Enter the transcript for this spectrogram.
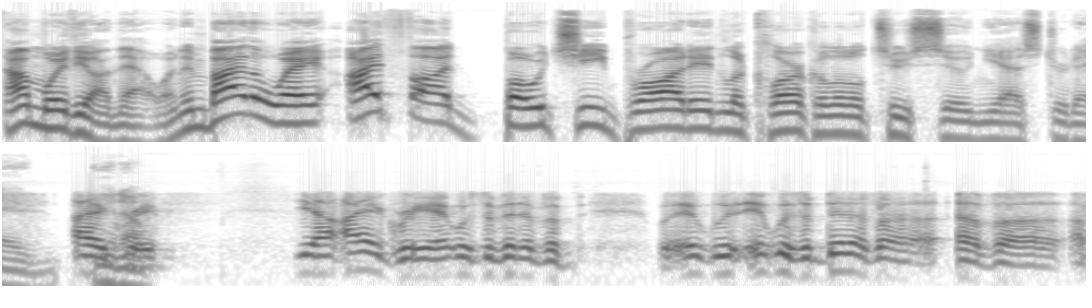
I'm with you on that one. And by the way, I thought Bochy brought in Leclerc a little too soon yesterday. I agree. Know. Yeah, I agree. It was a bit of a it, was, it was a bit of a of a, a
